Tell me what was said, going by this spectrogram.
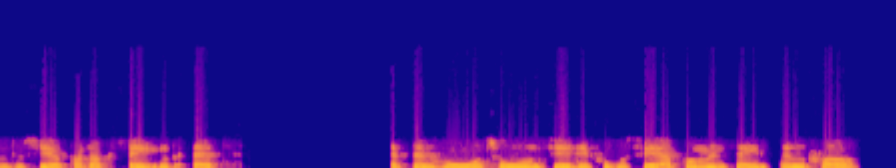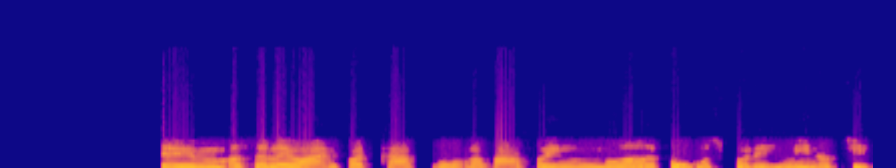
som du siger, paradoxalt, at, at den hårde tone siger, at de fokuserer på mental helbred. Øhm, og så laver jeg en podcast, hvor der bare på ingen måde er fokus på det i min optik.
